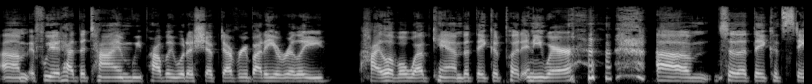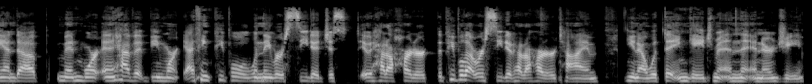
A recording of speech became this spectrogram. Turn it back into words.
Um, if we had had the time, we probably would have shipped everybody a really high level webcam that they could put anywhere um, so that they could stand up and more and have it be more i think people when they were seated just it had a harder the people that were seated had a harder time you know with the engagement and the energy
